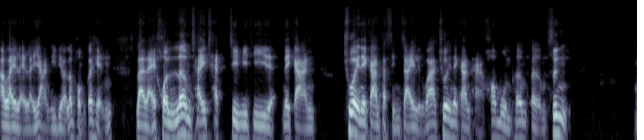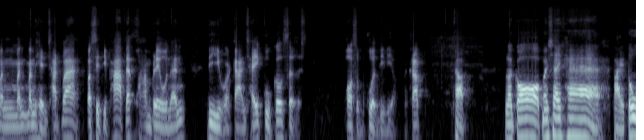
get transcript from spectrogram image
อะไรหลาย ๆ อย่างทีเดียว แล้วผมก็เห็นหลาย ๆ คนเริ่มใช้ Chat GPT ในการช่วยในการตัดสินใจหรือว่าช่วยในการหาข้อมูลเพิ่มเติม ซึ่งมันมันมันเห็นชัดว่าประสิทธิภาพและความเร็วนั้นดีกว่าการใช้ Google Search พอสมควรทีเดียวนะครับ ครับ แล้วก็ไม่ใช่แค่ป่ายตู้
